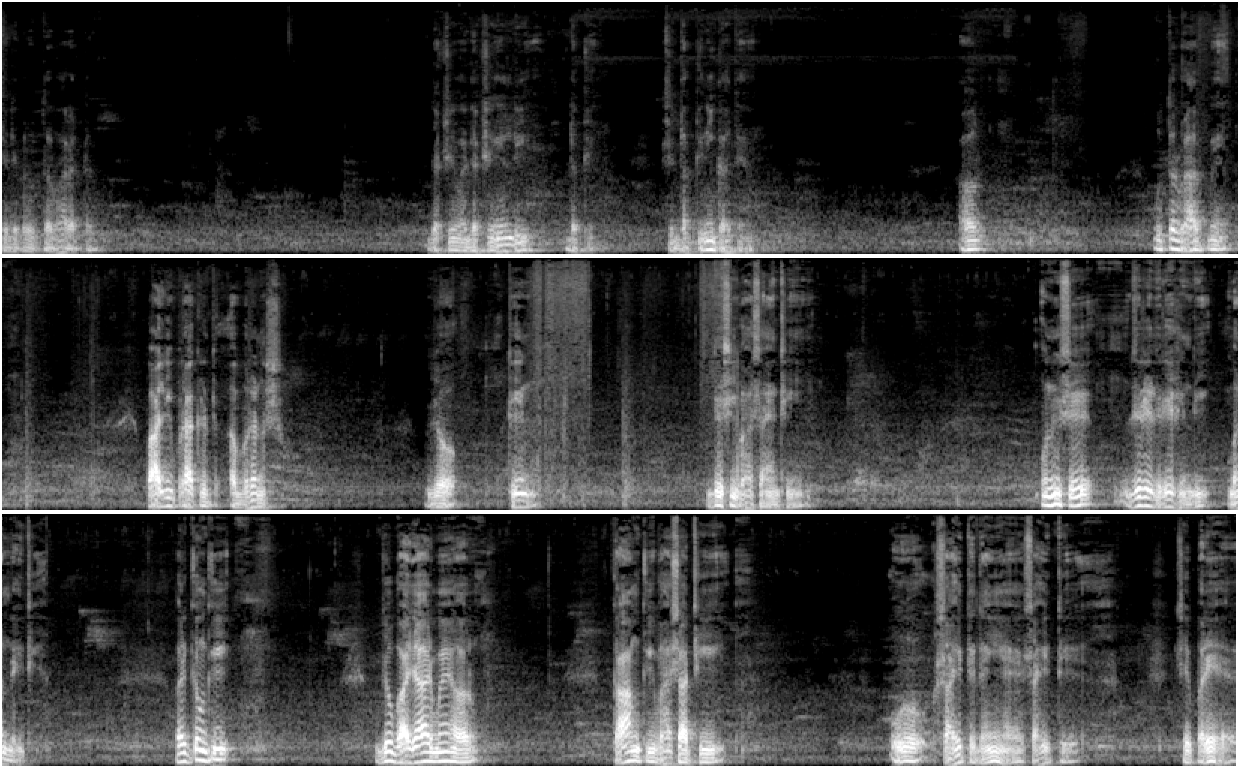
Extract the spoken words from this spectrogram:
से लेकर उत्तर भारत तक। दक्षिण में दक्षिण हिंदी, दक्षिण से दक्षिणी कहते हैं। और उत्तर भारत में पाली प्राकृत अभ्रंश, जो तीन देसी भाषाएँ थी। उन्हीं से धीरे धीरे हिंदी बन रही थी। पर क्योंकि जो बाज़ार में और काम की भाषा थी, वो साहित्य नहीं है, साहित्य से परे है।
